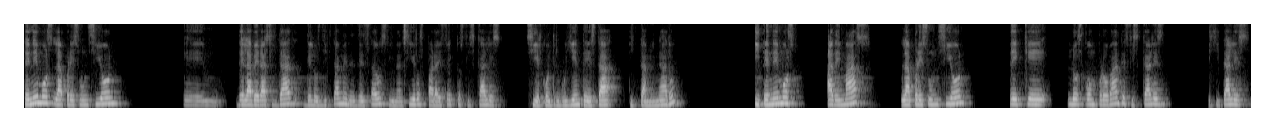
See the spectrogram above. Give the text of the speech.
tenemos la presunción em, de la veracidad de los dictámenes de estados financieros para efectos fiscales si el contribuyente está dictaminado. Y tenemos además la presunción de que los comprobantes fiscales digitales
